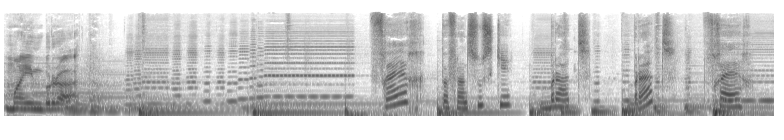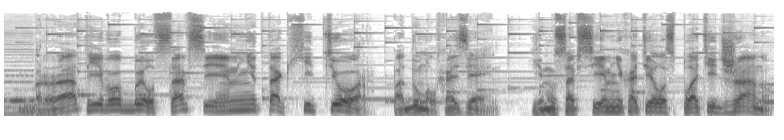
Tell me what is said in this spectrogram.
моим братом». Фрère по-французски брат. Брат – фрère. Брат его был совсем не так хитер, подумал хозяин. Ему совсем не хотелось платить Жану.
